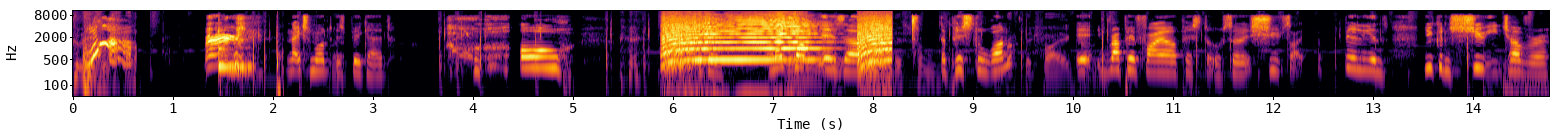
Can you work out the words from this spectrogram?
Next mod is big head. oh. Okay. Next up is uh, the pistol one. Rapid fire It rapid fire pistol, so it shoots like billions. You can shoot each other,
